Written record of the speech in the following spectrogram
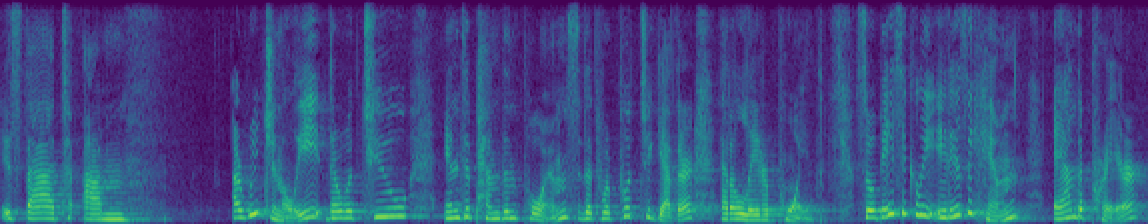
is that. Um, Originally, there were two independent poems that were put together at a later point. So basically, it is a hymn and a prayer,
